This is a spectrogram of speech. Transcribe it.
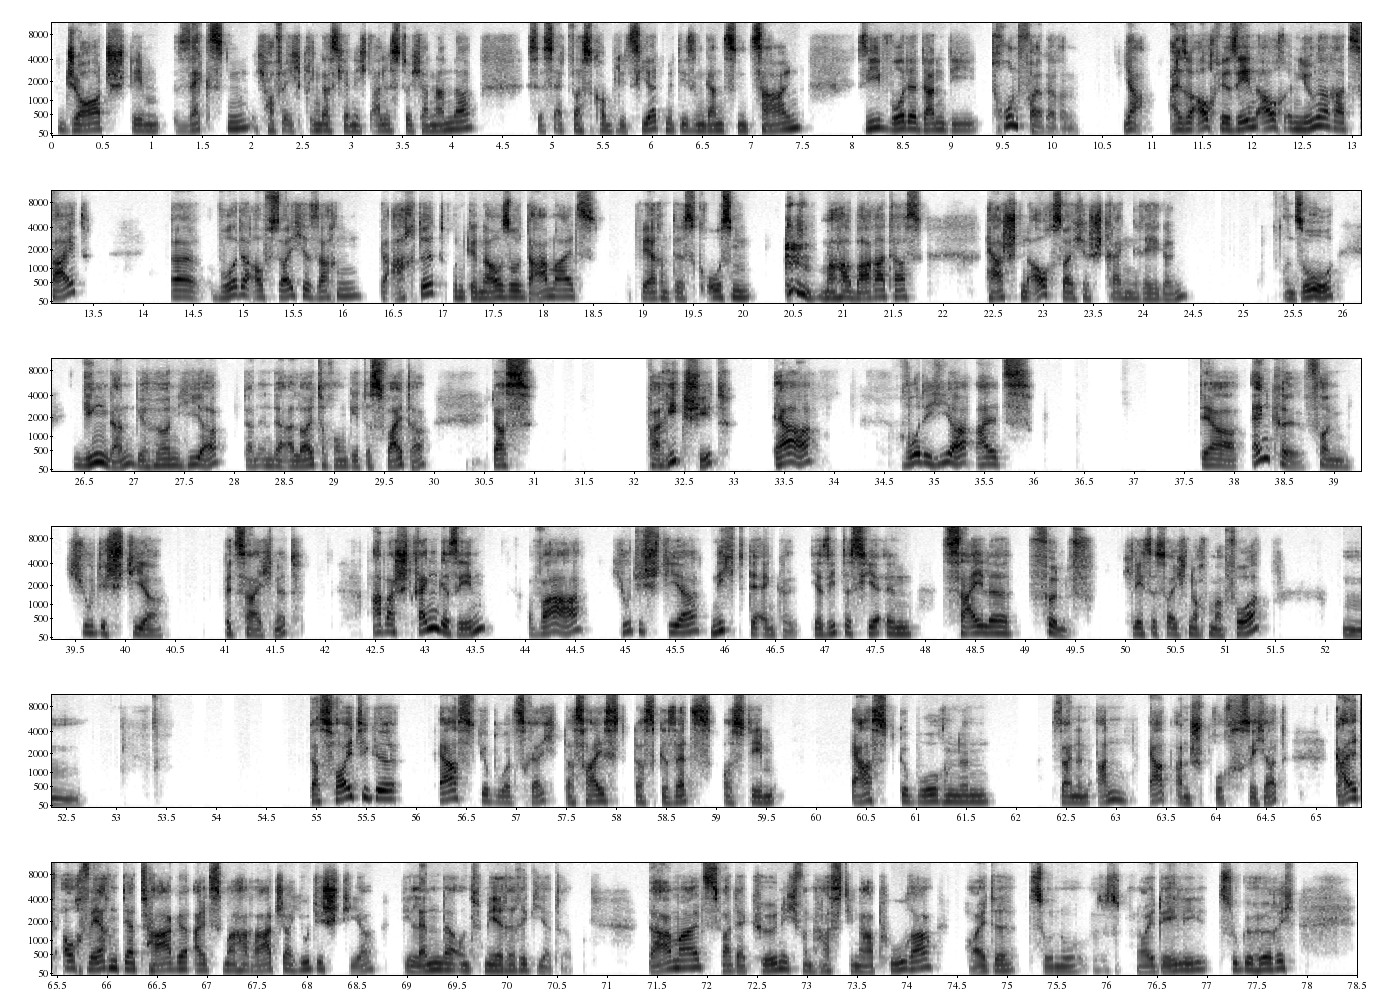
George dem Sechsten. Ich hoffe, ich bringe das hier nicht alles durcheinander. Es ist etwas kompliziert mit diesen ganzen Zahlen. Sie wurde dann die Thronfolgerin. Ja, also auch, wir sehen auch in jüngerer Zeit, äh, wurde auf solche Sachen geachtet und genauso damals während des großen Mahabharatas herrschten auch solche strengen Regeln. Und so ging dann, wir hören hier, dann in der Erläuterung geht es weiter, dass Parikshit, er wurde hier als der Enkel von Judishthir bezeichnet, aber streng gesehen war Judishthir nicht der Enkel. Ihr seht es hier in Zeile 5. Ich lese es euch nochmal vor. Hm. Das heutige Erstgeburtsrecht, das heißt das Gesetz, aus dem Erstgeborenen seinen An Erbanspruch sichert, galt auch während der Tage, als Maharaja Yudhishthir die Länder und Meere regierte. Damals war der König von Hastinapura, heute zu Neu-Delhi zugehörig,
